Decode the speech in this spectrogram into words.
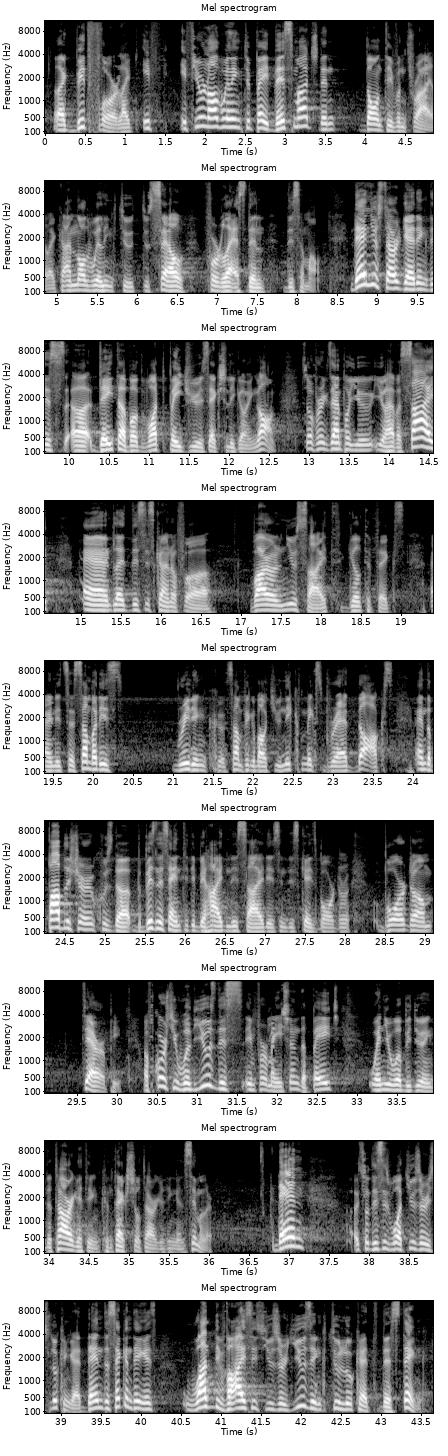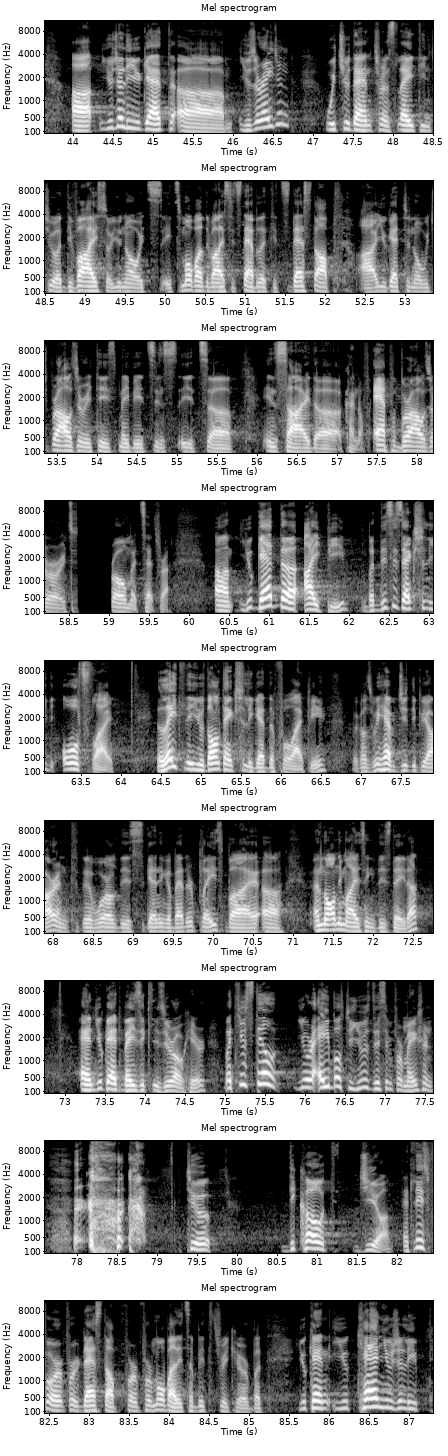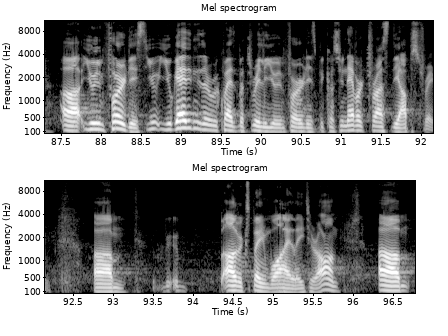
like bid floor. Like if, if you're not willing to pay this much, then don't even try. Like I'm not willing to, to sell for less than this amount. Then you start getting this uh, data about what page view is actually going on. So for example, you, you have a site, and like, this is kind of a viral news site, Guilty Fix, and it says somebody's reading something about unique mixed breed dogs, and the publisher, who's the, the business entity behind this site, is in this case boredom, boredom therapy. Of course, you will use this information, the page, when you will be doing the targeting, contextual targeting, and similar. Then so this is what user is looking at. Then the second thing is, what device is user using to look at this thing? Uh, usually you get uh, user agent, which you then translate into a device. So you know it's, it's mobile device, it's tablet, it's desktop. Uh, you get to know which browser it is. Maybe it's, in, it's uh, inside a kind of app browser or it's Chrome, etc. Um, you get the IP, but this is actually the old slide. Lately, you don't actually get the full IP because we have GDPR and the world is getting a better place by uh, anonymizing this data. And you get basically zero here. But you still you're able to use this information to decode geo, at least for, for desktop. For, for mobile, it's a bit trickier, but you can, you can usually, uh, you infer this. You, you get into the request, but really you infer this because you never trust the upstream. Um, I'll explain why later on. Um,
